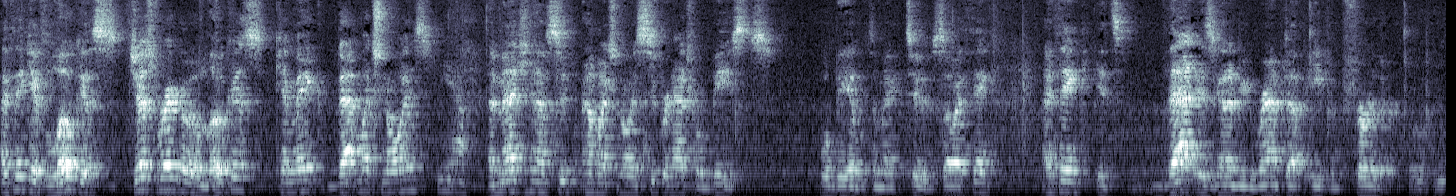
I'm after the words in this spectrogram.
I think if locusts, just regular locusts, can make that much noise, Yeah. imagine how super, how much noise supernatural beasts will be able to make too. So I think I think it's that is going to be ramped up even further. Mhm.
